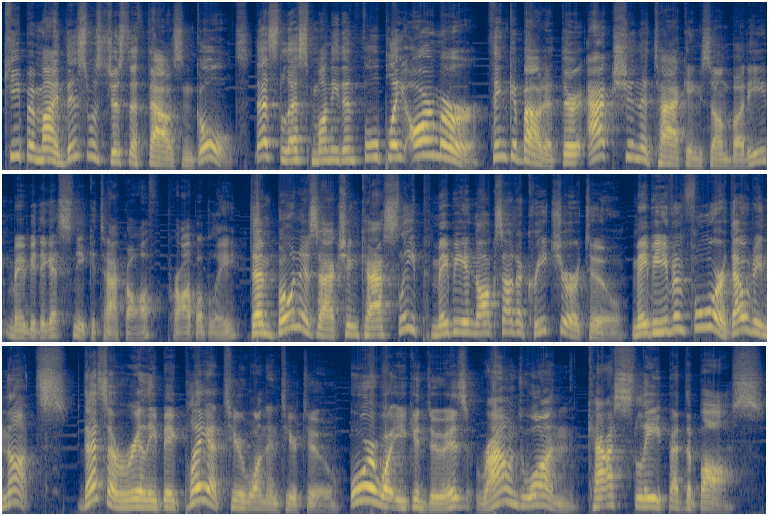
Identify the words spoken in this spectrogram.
Keep in mind, this was just a thousand gold. That's less money than full plate armor. Think about it. They're action attacking somebody. Maybe they get sneak attack off. Probably. Then bonus action cast sleep. Maybe it knocks out a creature or two. Maybe even four. That would be nuts. That's a really big play at tier 1 and tier 2. Or what you can do is round 1, cast sleep at the boss.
